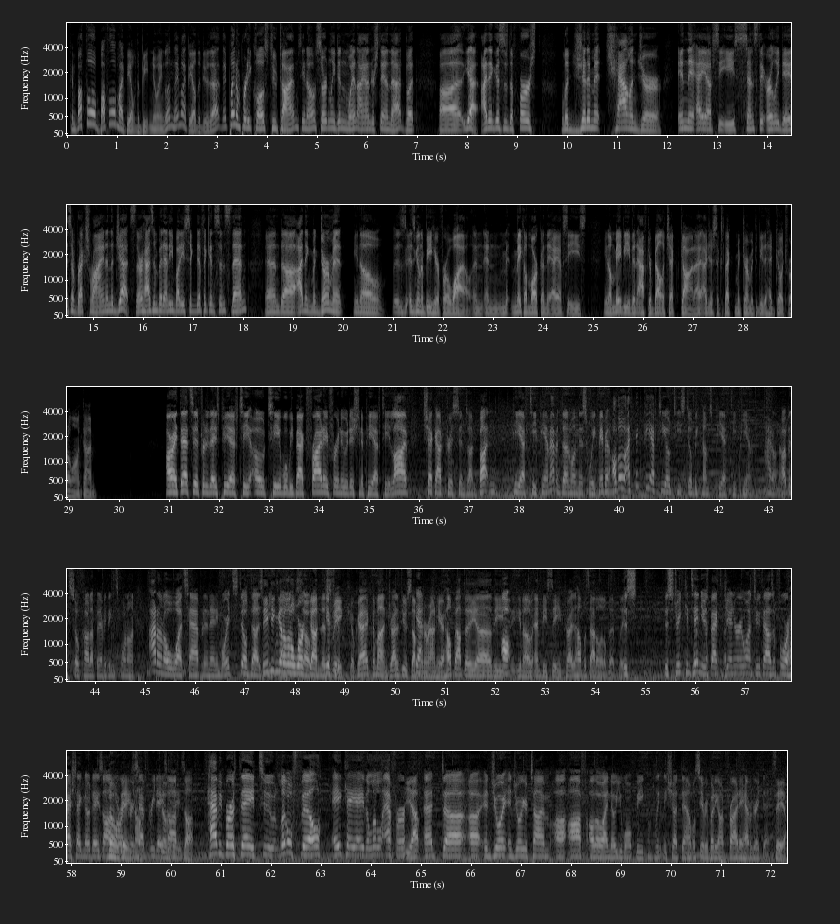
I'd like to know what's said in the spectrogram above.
can Buffalo? Buffalo might be able to beat New England. They might be able to do that. They played them pretty close two times. You know, certainly didn't win. I understand that, but uh, yeah, I think this is the first legitimate challenger in the AFC East since the early days of Rex Ryan and the Jets. There hasn't been anybody significant since then, and uh, I think McDermott, you know, is is going to be here for a while and and m- make a mark on the AFC East. You know, maybe even after Belichick gone. I, I just expect McDermott to be the head coach for a long time. All right, that's it for today's PFT OT. We'll be back Friday for a new edition of PFT Live. Check out Chris Sims Unbuttoned, PFT PM. I haven't done one this week. Maybe, although I think PFT OT still becomes PFT PM. I don't know. I've been so caught up in everything that's going on. I don't know what's happening anymore. It still does. See if you can get a little work So done this week, okay? Come on, try to do something Yeah. around here. Help out the uh, the, Oh. the, you know NBC. Try to help us out a little bit, please. This, the streak continues back to January 1, 2004. Hashtag no days off. no All right, days Chris, off. have three days no off. days off. Happy birthday to Little Phil, aka the Little Effer. Yep. And uh, uh, enjoy enjoy your time uh, off. Although I know you won't be completely shut down. We'll see everybody on Friday. Have a great day. See ya.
